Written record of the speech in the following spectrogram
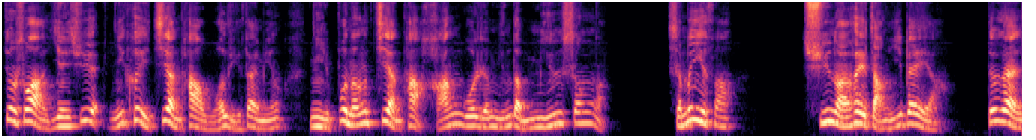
就是说啊，尹旭，你可以践踏我李在明，你不能践踏韩国人民的民生啊。什么意思啊？取暖费涨一倍呀，对不对？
